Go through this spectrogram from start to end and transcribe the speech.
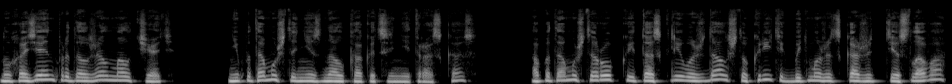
но хозяин продолжал молчать, не потому что не знал, как оценить рассказ, а потому что робко и тоскливо ждал, что критик, быть может, скажет те слова,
